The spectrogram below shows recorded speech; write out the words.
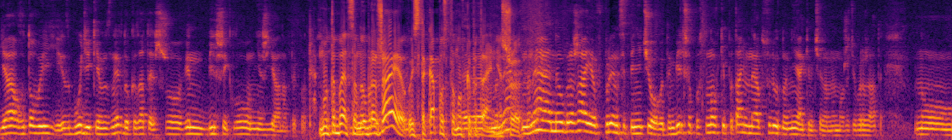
я готовий з будь-яким з них доказати, що він більший клоун, ніж я, наприклад. Ну тебе це не ображає? Ось така постановка Е, питання. Мене, що мене не ображає в принципі нічого. Тим більше постановки питань мене абсолютно ніяким чином не можуть ображати. Ну,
